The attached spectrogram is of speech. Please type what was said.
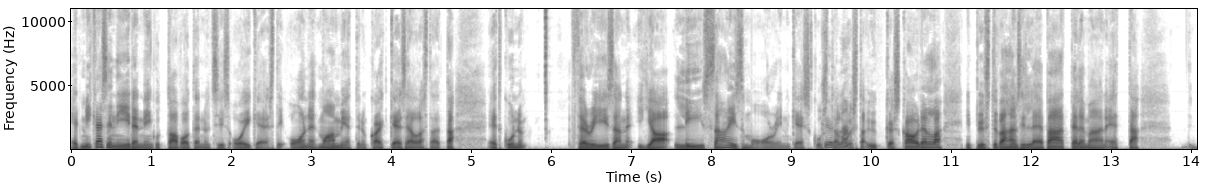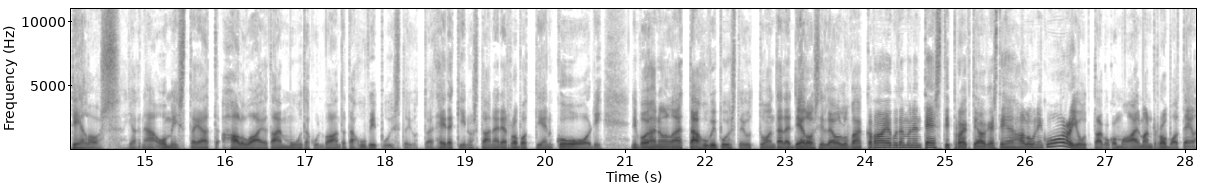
että mikä se niiden niinku tavoite nyt siis oikeasti on, että mä oon miettinyt kaikkea sellaista, että, että kun Theresan ja Lee Sizemorein keskusteluista Kyllä. ykköskaudella, niin pystyi vähän silleen päättelemään, että Delos ja nämä omistajat haluaa jotain muuta kuin vaan tätä huvipuistojuttua, että heitä kiinnostaa näiden robottien koodi, niin voihan olla, että tämä huvipuistojuttu on tälle Delosille ollut vaikka vaan joku tämmöinen testiprojekti, ja oikeasti he haluaa niinku orjuuttaa koko maailman roboteilla.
